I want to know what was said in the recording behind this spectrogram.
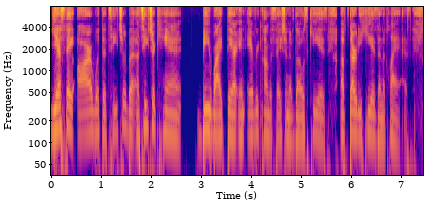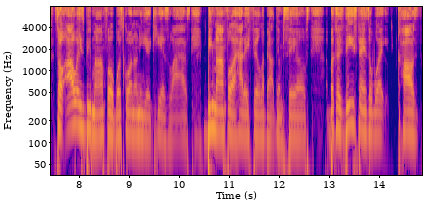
yes, they are with a teacher, but a teacher can't be right there in every conversation of those kids of 30 kids in a class. So always be mindful of what's going on in your kids lives. Be mindful of how they feel about themselves because these things are what cause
